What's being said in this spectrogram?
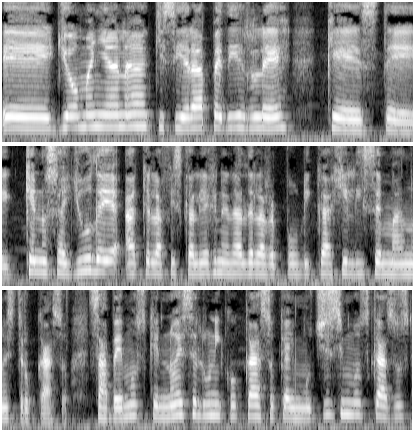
Eh, yo mañana quisiera pedirle que este que nos ayude a que la Fiscalía General de la República agilice más nuestro caso. Sabemos que no es el único caso, que hay muchísimos casos,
